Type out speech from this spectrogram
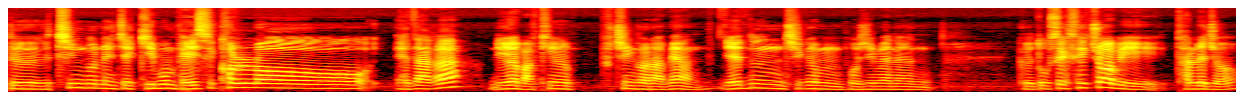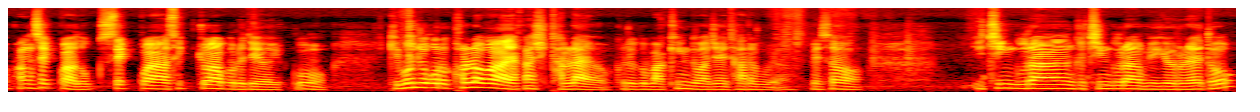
그 친구는 이제 기본 베이스 컬러에다가 리얼 마킹을 붙인 거라면 얘는 지금 보시면은 그 녹색 색조합이 다르죠. 황색과 녹색과 색조합으로 되어 있고 기본적으로 컬러가 약간씩 달라요. 그리고 마킹도 완전히 다르고요. 그래서 이 친구랑 그 친구랑 비교를 해도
